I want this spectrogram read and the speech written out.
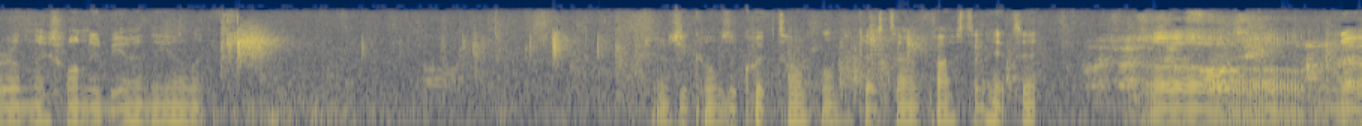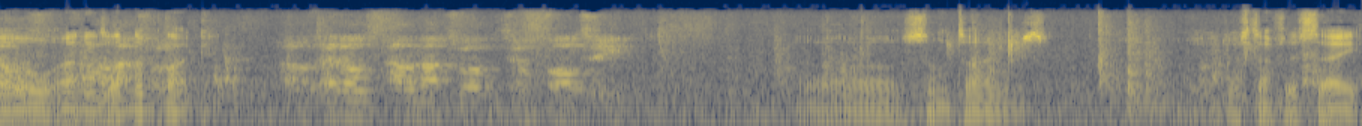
He's overrun this one, he's behind the yellow. James calls a quick total, gets down fast and hits it. French match on table 14. Oh no, and he's on the black. Alan Reynolds, Alan Maxwell, table 14. Oh, sometimes you just have to say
